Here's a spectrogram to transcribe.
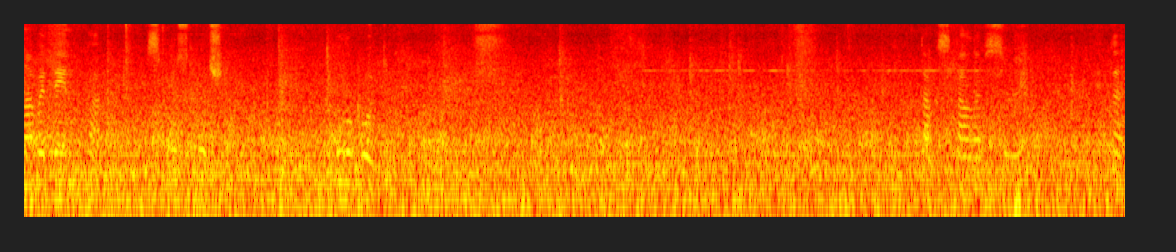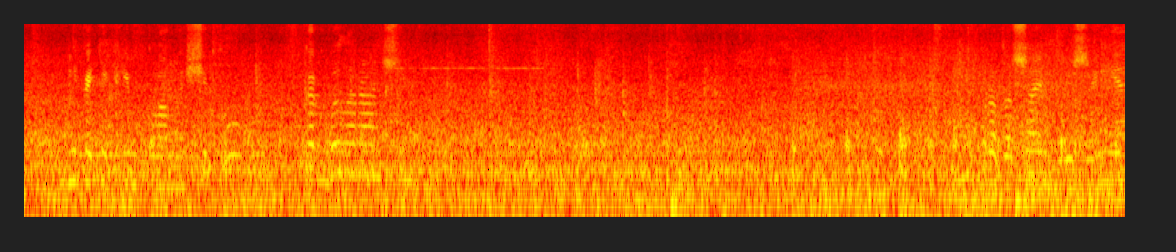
на ВДНХ. Спуск очень глубокий. Так стало все это. Никаких рекламных щитов, как было раньше. продолжаем движение.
